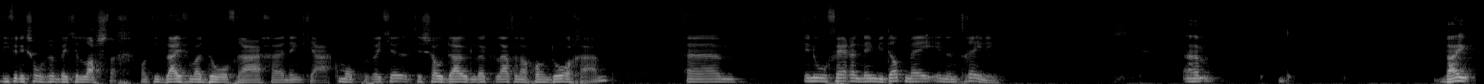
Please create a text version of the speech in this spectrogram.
die vind ik soms een beetje lastig. Want die blijven maar doorvragen. En denk, ja, kom op, weet je, het is zo duidelijk, laten we nou gewoon doorgaan. Ehm, in hoeverre neem je dat mee in een training? Ehm, wij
